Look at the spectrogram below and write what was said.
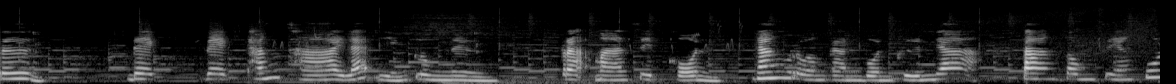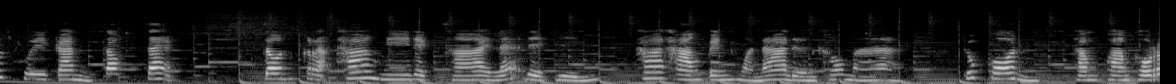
รื่น เด็กเด็กทั้งชายและหญิงกลุ่มหนึ่งประมาณสิบคน นั่งรวมกันบนพื้นหญ้า ต่างส่งเสียงพูดคุยกันจอกแจ๊กจนกระทั่งมีเด็กชายและเด็กหญิง ท่าทางเป็นหัวหน้าเดินเข้ามา ทุกคนทำความเคาร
